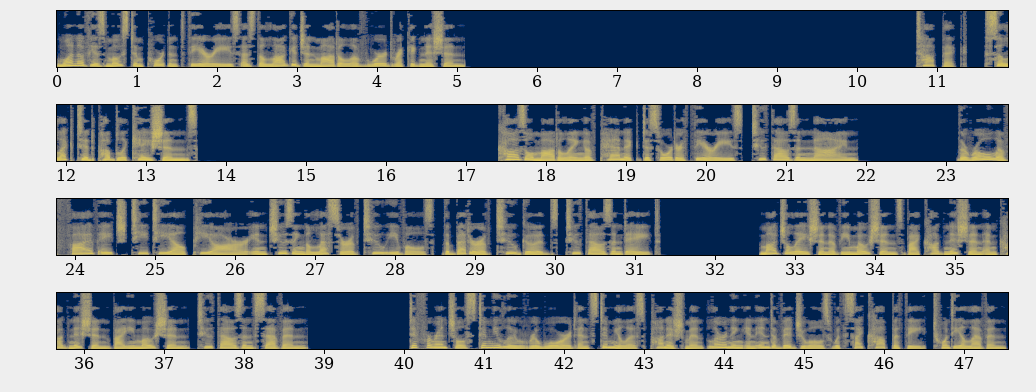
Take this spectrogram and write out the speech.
One of his most important theories is the Logogen model of word recognition. Selected publications Causal Modeling of Panic Disorder Theories 2009 the role of 5-HTTLPR in choosing the lesser of two evils, the better of two goods 2008. Modulation of emotions by cognition and cognition by emotion 2007. Differential stimuli reward and stimulus punishment learning in individuals with psychopathy 2011.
